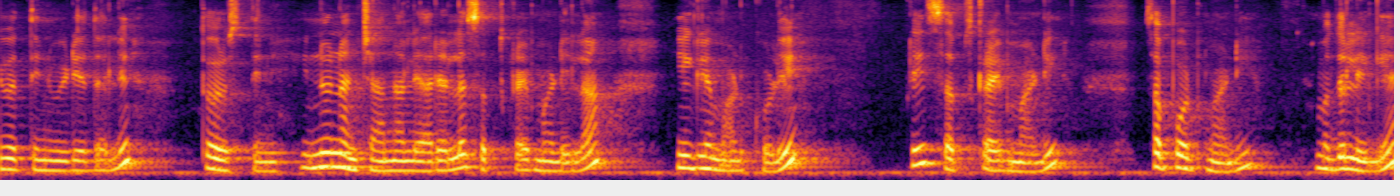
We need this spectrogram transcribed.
ಇವತ್ತಿನ ವಿಡಿಯೋದಲ್ಲಿ ತೋರಿಸ್ತೀನಿ. ಇನ್ನೂ ನನ್ನ ಚಾನಲ್ ಯಾರೆಲ್ಲ ಸಬ್ಸ್ಕ್ರೈಬ್ ಮಾಡಿಲ್ಲ, ಈಗಲೇ ಮಾಡ್ಕೊಳ್ಳಿ. ಪ್ಲೀಸ್ ಸಬ್ಸ್ಕ್ರೈಬ್ ಮಾಡಿ, ಸಪೋರ್ಟ್ ಮಾಡಿ. ಮೊದಲಿಗೆ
